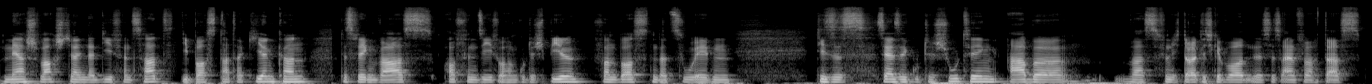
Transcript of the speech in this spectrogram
mehr Schwachstellen der Defense hat, die Boston attackieren kann. Deswegen war es offensiv auch ein gutes Spiel von Boston. Dazu eben dieses sehr, sehr gute Shooting. Aber was, finde ich, deutlich geworden ist, ist einfach, dass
